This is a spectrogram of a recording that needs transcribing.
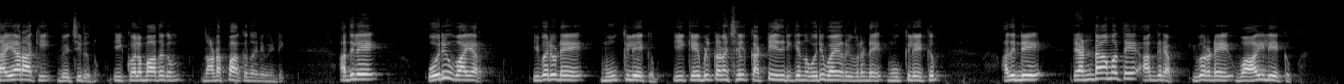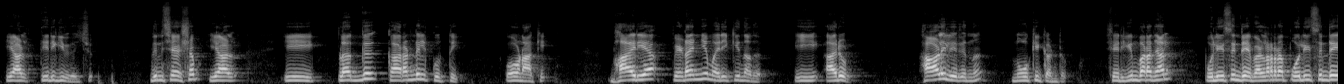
തയ്യാറാക്കി വെച്ചിരുന്നു ഈ കൊലപാതകം നടപ്പാക്കുന്നതിന് വേണ്ടി. അതിലെ ഒരു വയർ ഇവരുടെ മൂക്കിലേക്കും ഈ കേബിൾ കണക്ഷനിൽ കട്ട് ചെയ്തിരിക്കുന്ന ഒരു വയർ ഇവരുടെ മൂക്കിലേക്കും അതിന്റെ രണ്ടാമത്തെ അഗ്രം ഇവരുടെ വായിലേക്കും ഇയാൾ തിരികെ വെച്ചു. ഇതിനുശേഷം ഇയാൾ ഈ പ്ലഗ് കറണ്ടിൽ കുത്തി ഓണാക്കി. ഭാര്യ പിടഞ്ഞു മരിക്കുന്നത് ഈ അരുൺ ഹാളിലിരുന്ന് നോക്കിക്കണ്ടു. ശരിക്കും പറഞ്ഞാൽ പോലീസിന്റെ വെള്ളറ പോലീസിന്റെ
